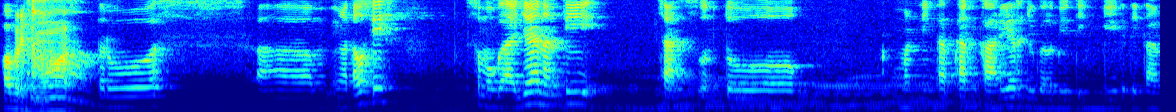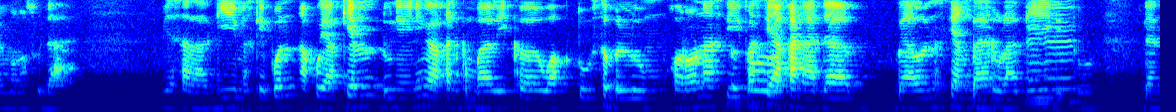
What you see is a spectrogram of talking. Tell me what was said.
Oh berjemur. Oh, terus em, nggak tahu sih. Semoga aja nanti chance untuk meningkatkan karir juga lebih tinggi ketika memang sudah biasa lagi meskipun aku yakin dunia ini nggak akan kembali ke waktu sebelum corona sih. Betul. pasti akan ada balance yang baru lagi Mhm. gitu. Dan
